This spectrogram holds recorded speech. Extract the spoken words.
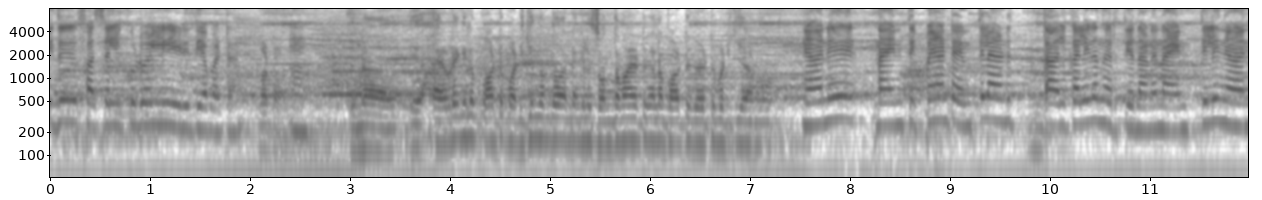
ഇത് ഫസൽ കുടുവള്ളി എഴുതിയ പാട്ടാണ്. പാട്ടാണ്. പിന്നെ എവിടെയെങ്കിലും പാട്ട് പഠിക്കുന്നുണ്ടോ? അല്ലെങ്കിൽ സ്വന്തമായിട്ട് ഇങ്ങനെ പാട്ട് കേട്ട് പഠിക്കുകയാണോ? ഞാൻ നയൻത്ത് ഇപ്പം ഞാൻ ടെൻത്തിലായത് താൽക്കാലികം നിർത്തിയതാണ്. നയൻത്തിൽ ഞാൻ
